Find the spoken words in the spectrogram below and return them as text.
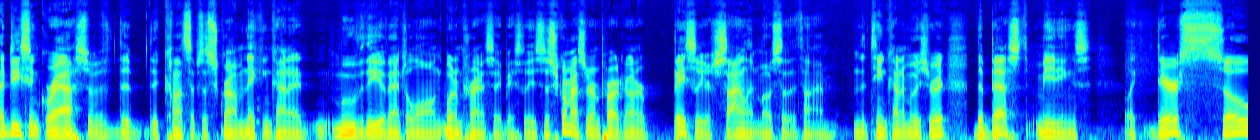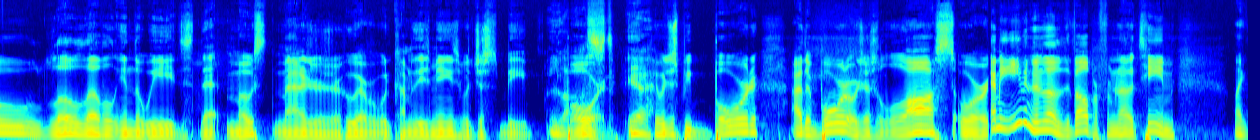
a decent grasp of the, the concepts of Scrum, they can kind of move the event along. What I'm trying to say basically is the Scrum Master and product owner basically are silent most of the time, and the team kind of moves through it. The best meetings, like they're so low level in the weeds that most managers or whoever would come to these meetings would just be Lost. bored. Yeah. They would just be bored, either bored or just lost. Or I mean, even another developer from another team, like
